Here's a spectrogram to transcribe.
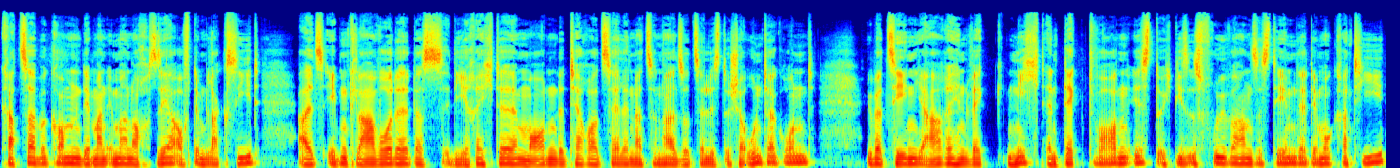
Kratzer bekommen, den man immer noch sehr auf dem Lack sieht, als eben klar wurde, dass die rechte mordende Terrorzelle nationalsozialistischer Untergrund über zehn Jahre hinweg nicht entdeckt worden ist durch dieses Frühwarnsystem der Demokratie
